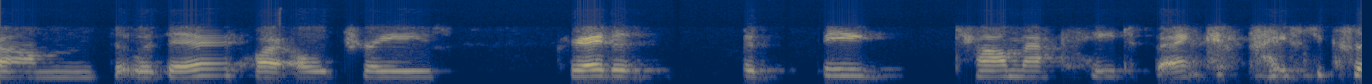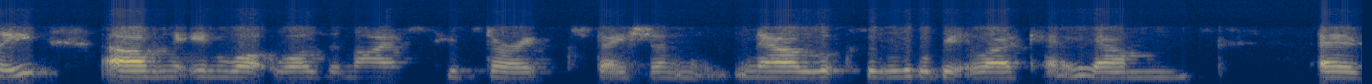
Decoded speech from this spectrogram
um, that were there, quite old trees, created a big tarmac heat bank basically um, in what was a nice historic station. Now looks a little bit like a, um, a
